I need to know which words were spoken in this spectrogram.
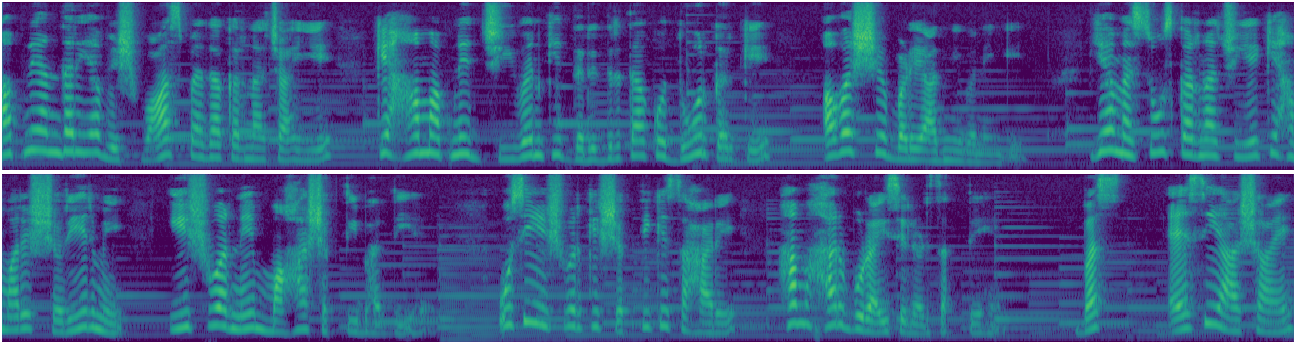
अपने अंदर यह विश्वास पैदा करना चाहिए कि हम अपने जीवन की दरिद्रता को दूर करके अवश्य बड़े आदमी बनेंगे। यह महसूस करना चाहिए कि हमारे शरीर में ईश्वर ने महाशक्ति भर दी है। उसी ईश्वर की शक्ति के सहारे हम हर बुराई से लड़ सकते हैं। बस ऐसी आशाएँ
